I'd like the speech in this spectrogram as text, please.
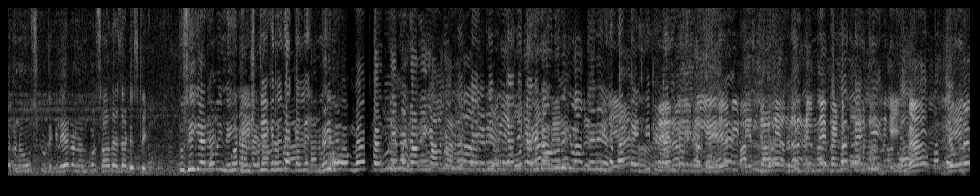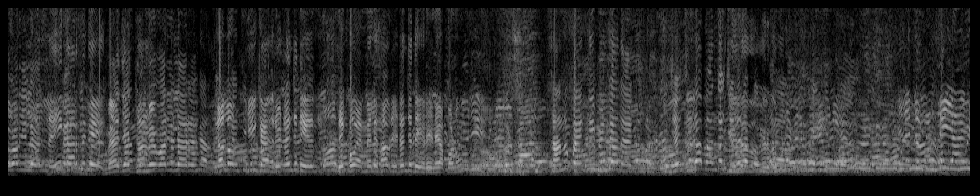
announced to declare Anandpur Sahib as a district. ਤੁਸੀਂ ਕਹਿ ਰਹੇ ਹੋ ਵੀ ਨਹੀਂ ਡਿਸਟ੍ਰਿਕਟ ਨੇ ਤਾਂ ਗੱਲ ਨਹੀਂ ਮੈਂ 35 ਪਿੰਡਾਂ ਦੀ ਗੱਲ ਕਰ ਰਿਹਾ ਇਹ ਤਾਂ ਉਹਨੂੰ ਵੀ ਜਵਾਬ ਦੇ ਰਹੇ ਆਪਾਂ 35 ਪਿੰਡਾਂ ਦੀ ਗੱਲ ਕਰਦੇ ਆ ਵੀ ਡਿਸਟ੍ਰਿਕਟ ਦੇ ਅੰਦਰ ਇੰਨੇ ਪਿੰਡ ਕਰਨਗੇ ਮੈਂ ਜ਼ਿੰਮੇਵਾਰੀ ਲੈ ਨਹੀਂ ਕਰਨਗੇ ਮੈਂ ਜਦ ਜ਼ਿੰਮੇਵਾਰੀ ਲੈ ਰਿਹਾ ਚਲੋ ਠੀਕ ਹੈ ਰਿਟਰਨ ਚ ਦੇ ਦੇਖੋ ਐਮਐਲਏ ਸਾਹਿਬ ਰਿਟਰਨ ਚ ਦੇ ਰਹੇ ਨੇ ਆਪਾਂ ਨੂੰ ਸਾਨੂੰ 35 ਪਿੰਡਾਂ ਦਾ ਜੇ ਜ਼ਿਲ੍ਹਾ ਬੰਦਾ ਜ਼ਿਲ੍ਹਾ ਦਾ ਕੋਈ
